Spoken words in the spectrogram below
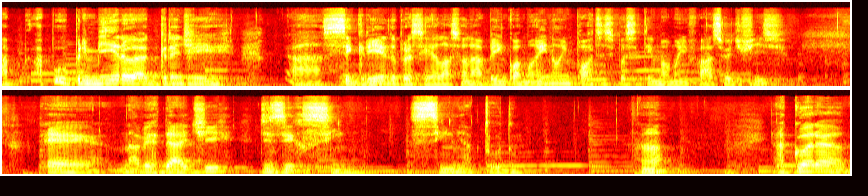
a, a, o primeiro grande a, segredo para se relacionar bem com a mãe, não importa se você tem uma mãe fácil ou difícil, é, na verdade, dizer sim. Sim a tudo. Hã? Agora,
